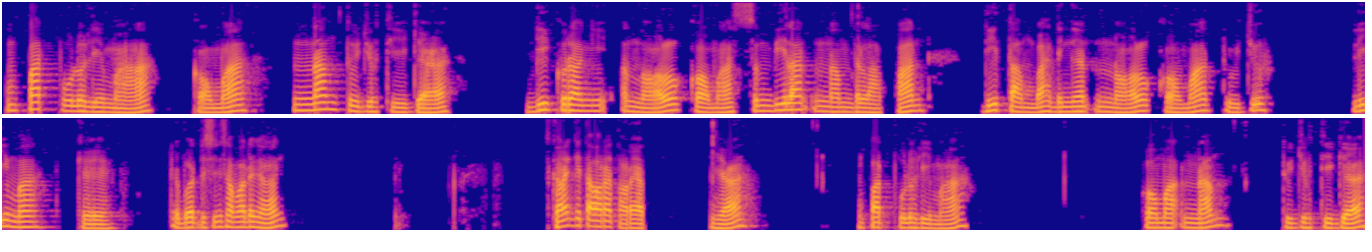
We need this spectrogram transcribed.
45,673 dikurangi 0,968 ditambah dengan 0,75 5. Oke. Kita buat di sini sama dengan sekarang kita oret-oret ya. 45,673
